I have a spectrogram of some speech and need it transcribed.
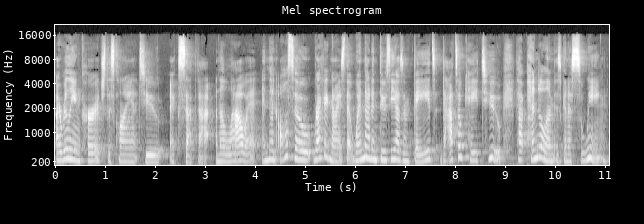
I really encourage this client to accept that and allow it. And then also recognize that when that enthusiasm fades, that's okay too. That pendulum is going to swing.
